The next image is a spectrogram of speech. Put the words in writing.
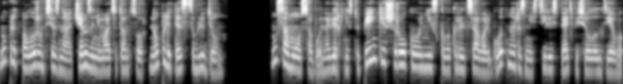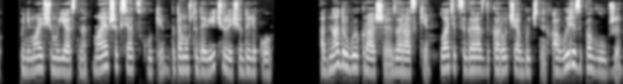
Ну, предположим, все знают, чем занимается танцор, но политез соблюден. Ну, само собой, на верхней ступеньке широкого низкого крыльца вольготно разместились пять веселых девок, понимающему ясно, маявшихся от скуки, потому что до вечера еще далеко. Одна другой краше, заразки, платьица гораздо короче обычных, а вырезы поглубже.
